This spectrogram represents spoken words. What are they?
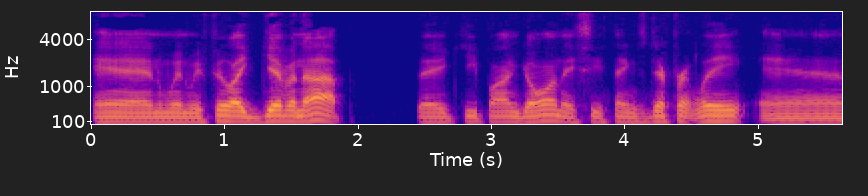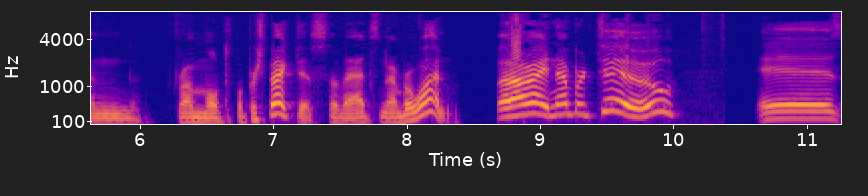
And when we feel like giving up, they keep on going, they see things differently and from multiple perspectives. So that's number one. But all right, number two is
